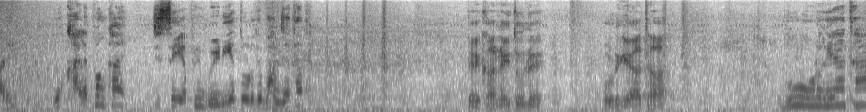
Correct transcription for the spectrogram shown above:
अरे वो काला पंखा है जिससे ये अपनी बेड़ियाँ तोड़ के भाग जाता था। देखा नहीं तूने? उड़ गया था। वो उड़ गया था।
